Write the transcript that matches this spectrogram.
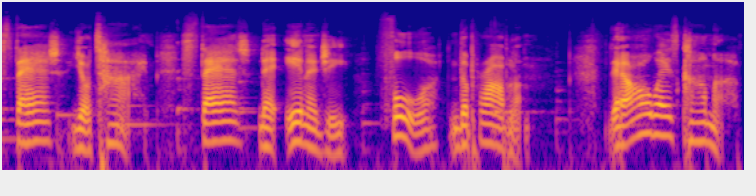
Stash your time, stash that energy for the problem. They always come up.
